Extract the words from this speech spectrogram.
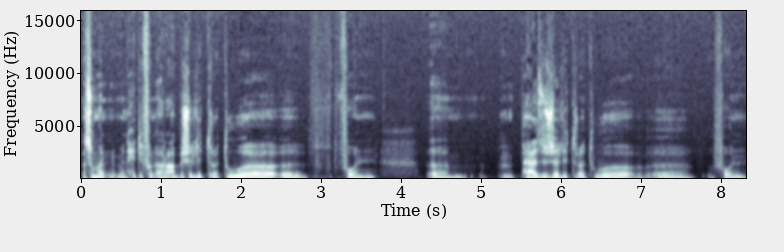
also man, man hätte von arabischer Literatur, äh, von ähm, persischer Literatur, äh, von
